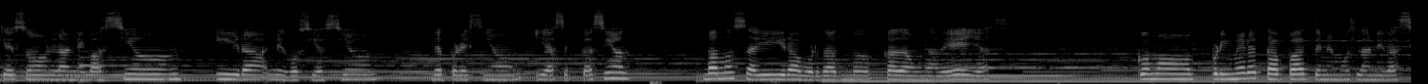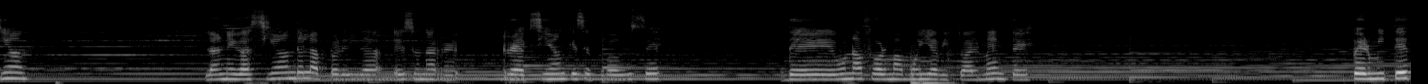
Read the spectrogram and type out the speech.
que son la negación, ira, negociación, depresión y aceptación. Vamos a ir abordando cada una de ellas. Como primera etapa tenemos la negación. La negación de la pérdida es una reacción que se produce de una forma muy habitualmente permite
